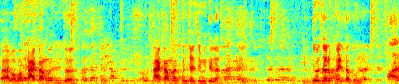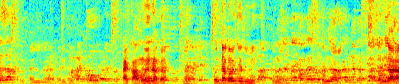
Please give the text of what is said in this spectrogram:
काय बाबा काय काम आहे तुमचं? काय काम आहे पंचायत समितीला? किती दिवस झालं फाईल टाकून? फाईल बरेच काय काम होईना का? कोणत्या गावचे तुम्ही? अंधारा संजारा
